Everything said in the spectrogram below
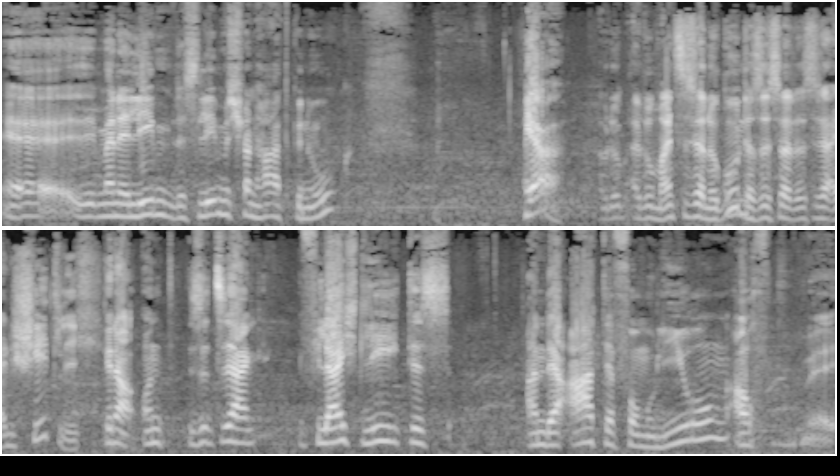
Äh, meine Leben, das Leben ist schon hart genug. Ja, aber du, du meinst es ja nur gut, das ist ja, das ist ja eigentlich schädlich. Genau, und sozusagen, vielleicht liegt es an der Art der Formulierung, auch äh,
